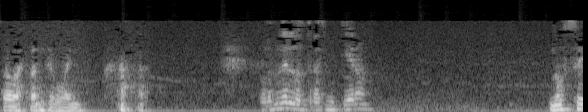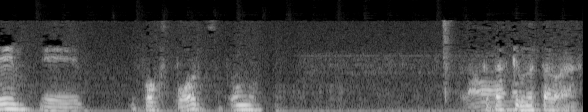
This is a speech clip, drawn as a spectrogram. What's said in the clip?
fue bastante bueno. ¿Por dónde lo transmitieron? no sé, eh, Fox Sports, supongo. No, Capaz que no. no estaba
